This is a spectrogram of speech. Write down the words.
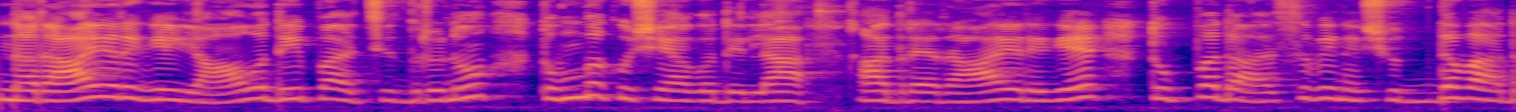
ನ ರಾಯರಿಗೆ ಯಾವ ದೀಪ ಹಚ್ಚಿದ್ರೂ ತುಂಬ ಖುಷಿಯಾಗೋದಿಲ್ಲ ಆದರೆ ರಾಯರಿಗೆ ತುಪ್ಪದ ಹಸುವಿನ ಶುದ್ಧವಾದ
